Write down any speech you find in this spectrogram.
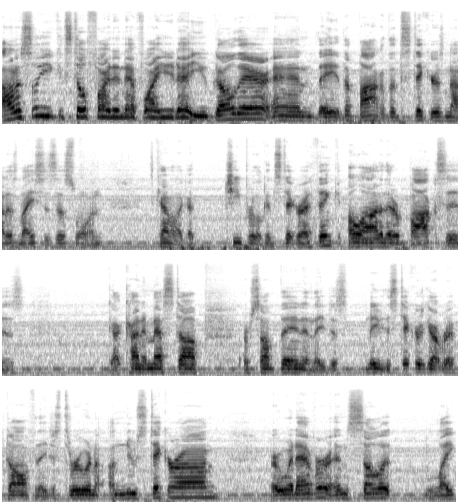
honestly, you can still find it in FYE today. You go there, and they the box, the sticker is not as nice as this one. It's kind of like a cheaper looking sticker. I think a lot of their boxes got kind of messed up or something and they just maybe the stickers got ripped off and they just threw an, a new sticker on or whatever and sell it like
